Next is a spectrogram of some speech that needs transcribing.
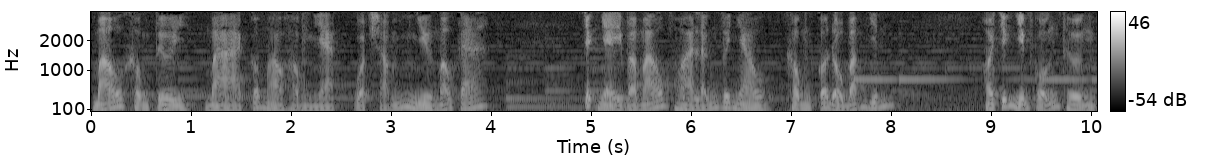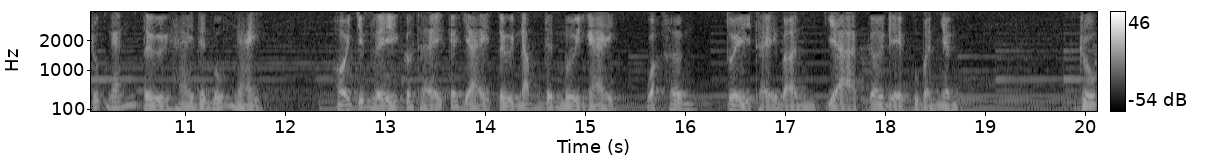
Máu không tươi mà có màu hồng nhạt hoặc sẫm như máu cá. Chất nhầy và máu hòa lẫn với nhau, không có độ bám dính. Hội chứng nhiễm khuẩn thường rút ngắn từ 2 đến 4 ngày. Hội chứng lỵ có thể kéo dài từ 5 đến 10 ngày hoặc hơn tùy thể bệnh và cơ địa của bệnh nhân. Ruột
